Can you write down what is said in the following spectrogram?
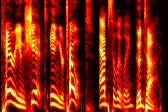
carrying shit in your tote. absolutely. Good time.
